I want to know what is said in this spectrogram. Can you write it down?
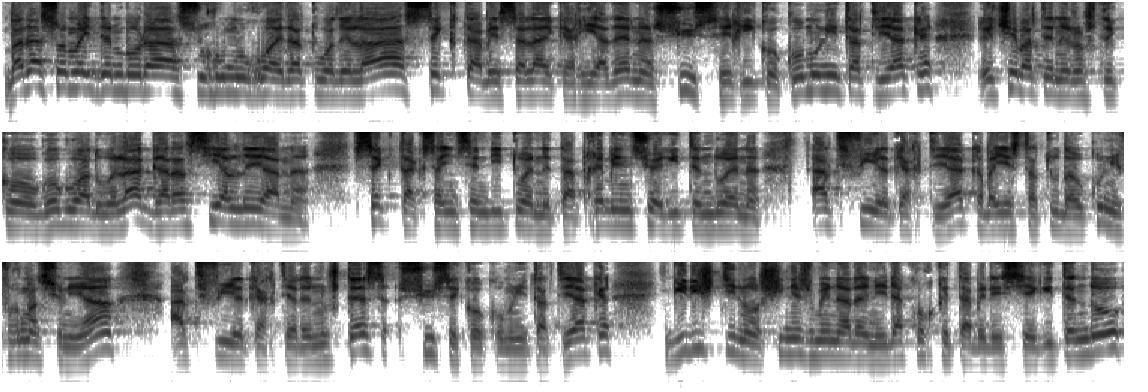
Bada somai denbora zurumurua edatua dela, sekta bezala ekarria den sus herriko komunitateak etxe baten erosteko gogoa duela garazi aldean. Sektak zaintzen dituen eta prebentzio egiten duen atfi elkarteak, bai estatu daukun informazionia, atfi elkartearen ustez, suseko komunitateak, giristino sinesmenaren irakurketa berezi egiten du,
